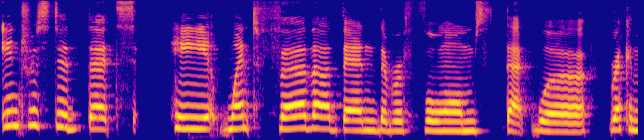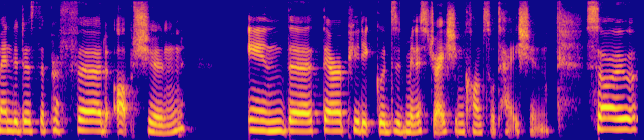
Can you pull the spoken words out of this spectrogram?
interested that he went further than the reforms that were recommended as the preferred option in the Therapeutic Goods Administration consultation. So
